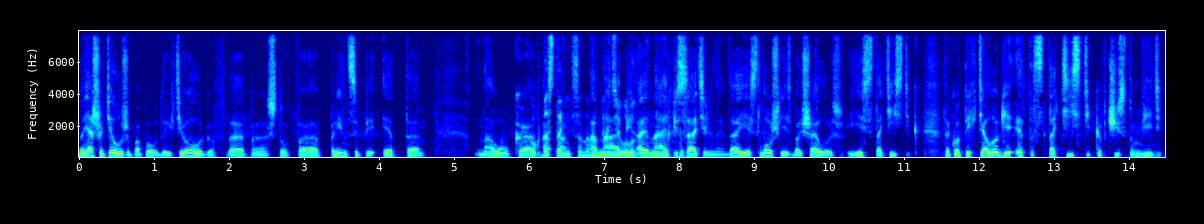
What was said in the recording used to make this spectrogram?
Но я шутил уже по поводу их теологов, да, что в принципе это наука... Ох, достанется нам она, она описательная, да, есть ложь, есть большая ложь, и есть статистика. Так вот, их теология – это статистика в чистом виде.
